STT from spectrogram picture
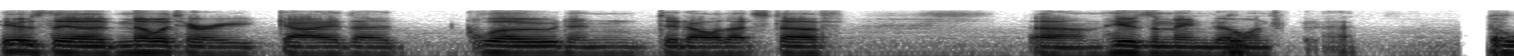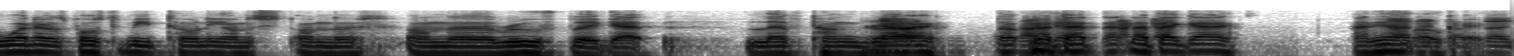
he was the military guy that glowed and did all that stuff. Um, he was the main villain for that. The one that was supposed to meet Tony on the on the on the roof, but got left hung dry. No, not not, that- that. Not, not that guy. Not him. No, no, no, the, okay.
